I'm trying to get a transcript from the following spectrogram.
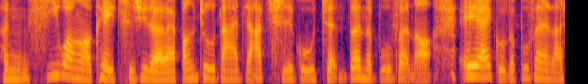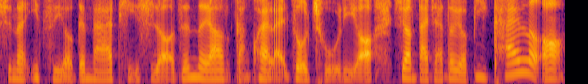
很希望哦，可以持续的来帮助大家持股诊断的部分哦。AI 股的部分，老师呢一直有跟大家提示哦，真的要赶快来做处理哦。希望大家。都有避开了哦，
